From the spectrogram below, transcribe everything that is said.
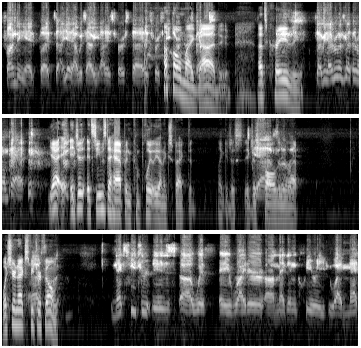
funding it, but uh, yeah, that was how he got his first uh, his first. Oh my god, dude, that's crazy. I mean, everyone's got their own path. yeah, it, it, just it seems to happen completely unexpected. Like it just it just Yeah, falls in absolutely. your lap. What's your next feature film? Next feature is uh, with a writer, uh, Megan Cleary, who I met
